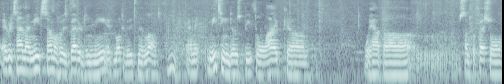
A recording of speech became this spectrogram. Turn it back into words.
every time I meet someone who is better than me, it motivates me a lot. Mm. And it, meeting those people, like um, we have uh, some professional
